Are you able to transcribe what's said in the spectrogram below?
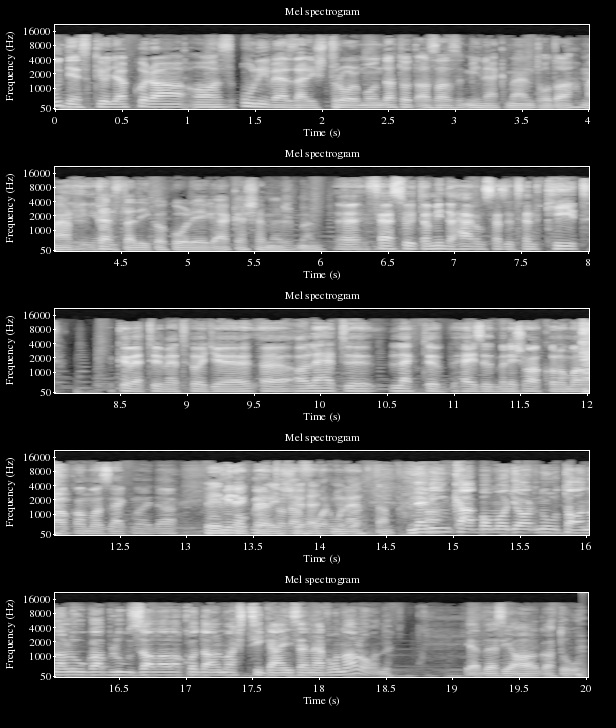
úgy néz ki, hogy akkor a, az univerzális troll mondatot, azaz minek ment oda. Már Igen. tesztelik a kollégák SMS-ben. Felszólítom mind a 352 követőmet, hogy a lehető legtöbb helyzetben és alkalommal alkalmazzák majd a minek Facebookra ment is oda a formulát. nyugodtan. Nem inkább a magyar nóta analóga blúzzal a lakodalmas cigányzene vonalon? Kérdezi a hallgató.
